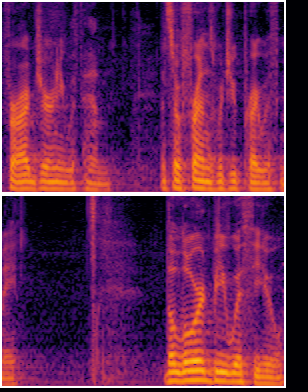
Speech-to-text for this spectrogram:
for our journey with Him. And so, friends, would you pray with me? The Lord be with you.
